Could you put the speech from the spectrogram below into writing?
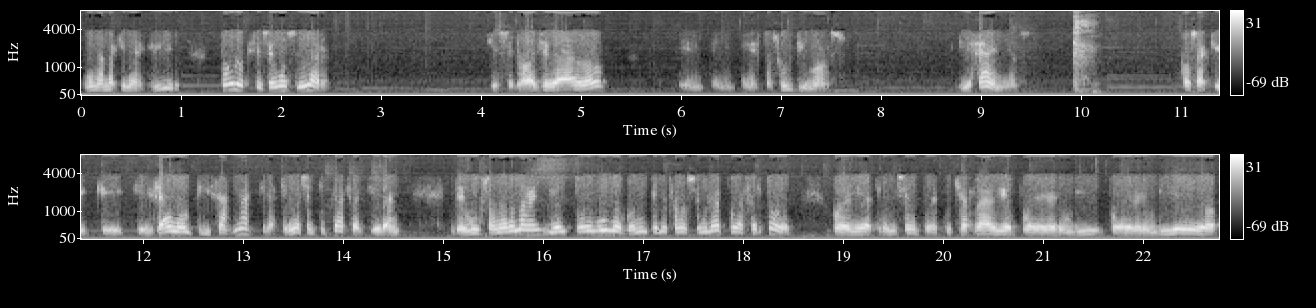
una máquina de escribir, todo lo que se llevó un celular, que se lo ha llevado en, estos últimos 10 años. Cosas que, ya no utilizas más, que las tenías en tu casa, que eran de uso normal, y hoy todo el mundo con un teléfono celular puede hacer todo. Puede mirar televisión, puede escuchar radio, puede ver un, puede ver un video,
